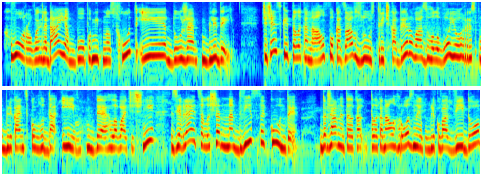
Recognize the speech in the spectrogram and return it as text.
хворо виглядає, бо помітно схуд і дуже блідий. Чеченський телеканал показав зустріч Кадирова з головою республіканського ДАІ, де глава Чечні з'являється лише на дві секунди. Державний телеканал Грозний опублікував відео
